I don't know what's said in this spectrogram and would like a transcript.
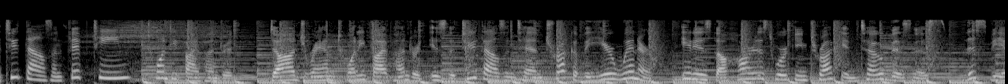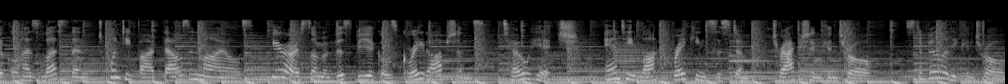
The 2015 2500. Dodge Ram 2500 is the 2010 Truck of the Year winner. It is the hardest working truck in tow business. This vehicle has less than 25,000 miles. Here are some of this vehicle's great options. Tow hitch, anti-lock braking system, traction control, stability control,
